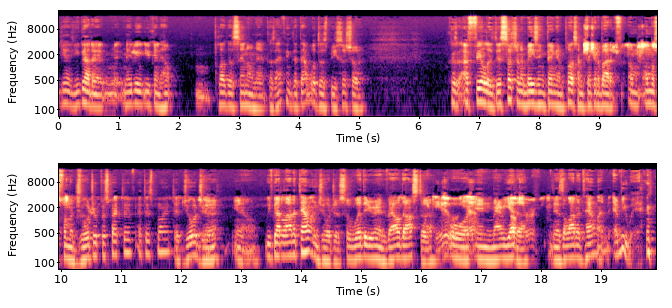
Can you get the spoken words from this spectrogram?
yeah, you gotta maybe you can help plug us in on that because I think that that would just be such a because I feel it's such an amazing thing, and plus I'm thinking about it um, almost from a Georgia perspective at this point. That Georgia, you know, we've got a lot of talent in Georgia. So whether you're in Valdosta do, or yeah. in Marietta, Oh, there's a lot of talent everywhere.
